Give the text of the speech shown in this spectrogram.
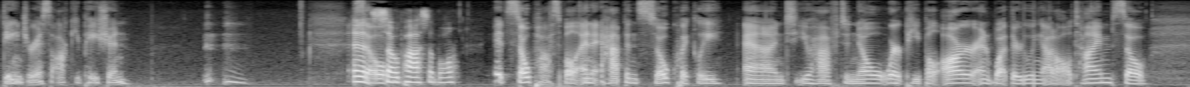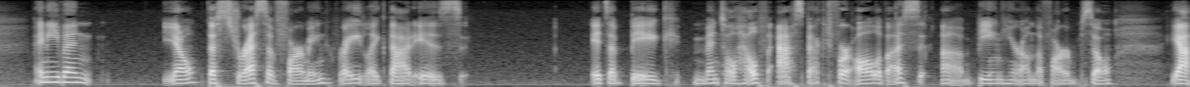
dangerous occupation. and so, it's so possible. It's so possible and it happens so quickly and you have to know where people are and what they're doing at all times. So and even you know, the stress of farming, right? Like that is it's a big mental health aspect for all of us um, being here on the farm. So, yeah,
